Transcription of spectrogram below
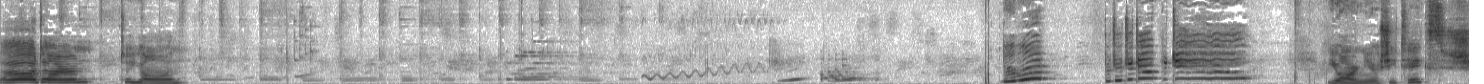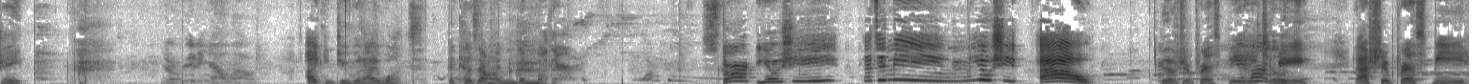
Oh darn! To yawn. Yarn Yoshi takes shape. No reading out loud. I can do what I want because I'm the mother. Start, Yoshi. That's it, me, Yoshi. Ow! You have to press B You hurt to me. You have to press B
